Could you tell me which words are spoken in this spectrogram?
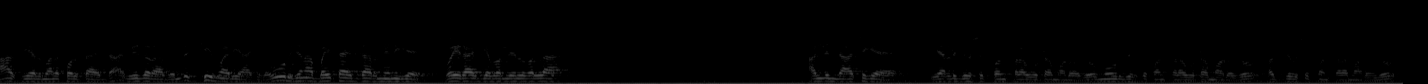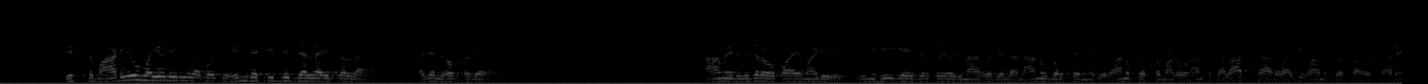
ಹಾಸಿಗೆಯಲ್ಲಿ ಮಲ್ಕೊಳ್ತಾ ಇದ್ದ ವಿದುರ ಬಂದು ಛೀಮಾರಿ ಹಾಕಿದ ಊರು ಜನ ಬೈತಾ ಇದ್ದಾರೆ ನಿನಗೆ. ವೈರಾಗ್ಯ ಬರಲಿಲ್ವಲ್ಲ? ಅಲ್ಲಿಂದ ಆಚೆಗೆ ಎರಡು ದಿವಸಕ್ಕೊಂದ್ಸಲ ಊಟ ಮಾಡೋದು, ಮೂರು ದಿವಸಕ್ಕೊಂದ್ಸಲ ಊಟ ಮಾಡೋದು, ಹತ್ತು ದಿವಸಕ್ಕೊಂದ್ಸಲ ಮಾಡೋದು. ಇಷ್ಟು ಮಾಡಿಯೂ ಮೈಳಿಲಿಲ್ಲ ಬೊಜ್ಜು ಹಿಂದೆ ತಿದ್ದಿದ್ದೆಲ್ಲ ಇತ್ತಲ್ಲ? ಅದೆಲ್ಲಿ ಹೋಗ್ತದೆ? ಆಮೇಲೆ ವಿದರ ಉಪಾಯ ಮಾಡಿ, ಇನ್ನು ಹೀಗೆ ಇದ್ರ ಪ್ರಯೋಜನ ಆಗೋದಿಲ್ಲ, ನಾನು ಬರ್ತೇನೆ, ನಡಿ ವಾನಪ್ರಸ್ಥ ಮಾಡೋಣ ಅಂತ ಬಲಾತ್ಕಾರವಾಗಿ ವಾನಪ್ರಸ್ಥ ಹೊರಡ್ತಾರೆ.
